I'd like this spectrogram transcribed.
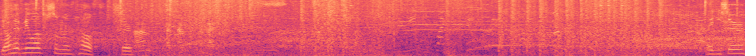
Y'all hit me with some health, sir. Thank you, sir.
